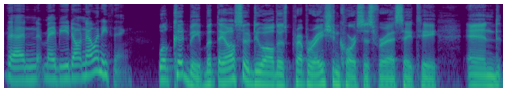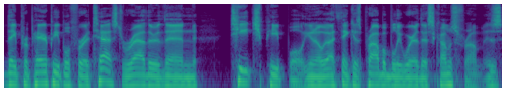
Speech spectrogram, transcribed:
then maybe you don't know anything. Well, could be, but they also do all those preparation courses for SAT, and they prepare people for a test rather than teach people. You know, I think is probably where this comes from. Is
